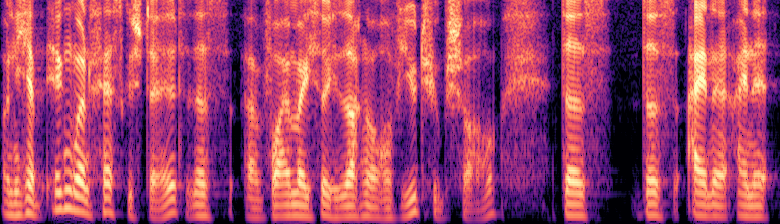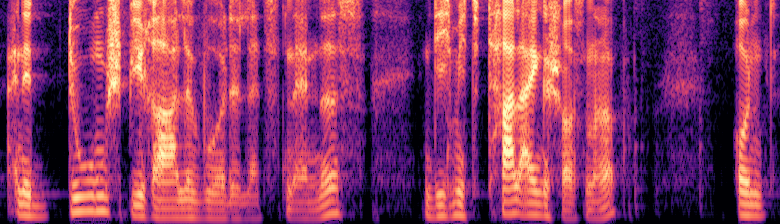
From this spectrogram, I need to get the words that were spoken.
Und ich habe irgendwann festgestellt, dass, äh, vor allem weil ich solche Sachen auch auf YouTube schaue, dass das eine, eine, eine Doom-Spirale wurde letzten Endes, in die ich mich total eingeschossen habe. Und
